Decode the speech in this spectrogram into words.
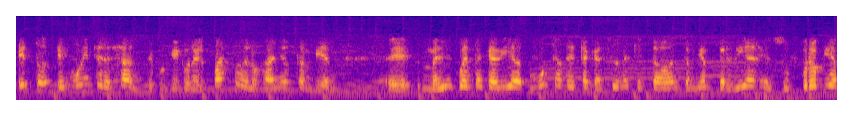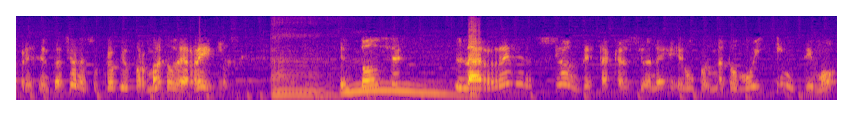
esto es muy interesante porque con el paso de los años también eh, me di cuenta que había muchas de estas canciones que estaban también perdidas en su propia presentación, en su propio formato de arreglos. Ah. Entonces, mm la reversión de estas canciones en un formato muy íntimo,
